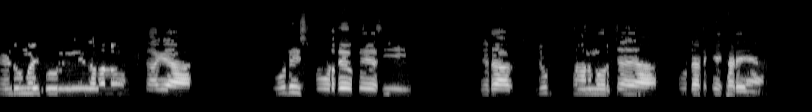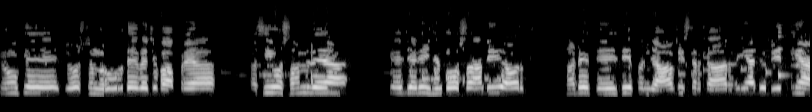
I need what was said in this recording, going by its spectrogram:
ਪਿੰਡੂ ਮਜ਼ਦੂਰ ਯੂਨੀਅਨ ਵੱਲੋਂ ਕੀਤਾ ਗਿਆ, ਉਹਦੀ ਸਪੋਰਟ ਦੇ ਉੱਤੇ ਅਸੀਂ ਜਿਹੜਾ ਜੋ ਕਿਸਾਨ ਮੋਰਚਾ ਆ, ਉਹ ਡਟ ਕੇ ਖੜੇ ਆ ਕਿਉਂਕਿ ਜੋ ਸੰਗਰੂਰ ਦੇ ਵਿੱਚ ਵਾਪਰਿਆ, ਅਸੀਂ ਉਹ ਸਮਝਦੇ ਆ ਕਿ ਜਿਹੜੀ ਹਿੰਦੁਸਤਾਨ ਦੀ ਔਰ ਸਾਡੇ ਦੇਸ਼ ਦੀ ਪੰਜਾਬ ਦੀ ਸਰਕਾਰ ਦੀਆਂ ਜੋ ਨੀਤੀਆਂ,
